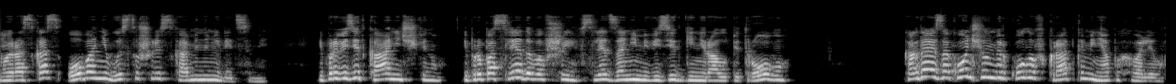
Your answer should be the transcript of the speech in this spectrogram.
Мой рассказ оба они выслушали с каменными лицами. И про визит к Анечкину, и про последовавший вслед за ними визит генералу Петрову. Когда я закончил, Меркулов кратко меня похвалил.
